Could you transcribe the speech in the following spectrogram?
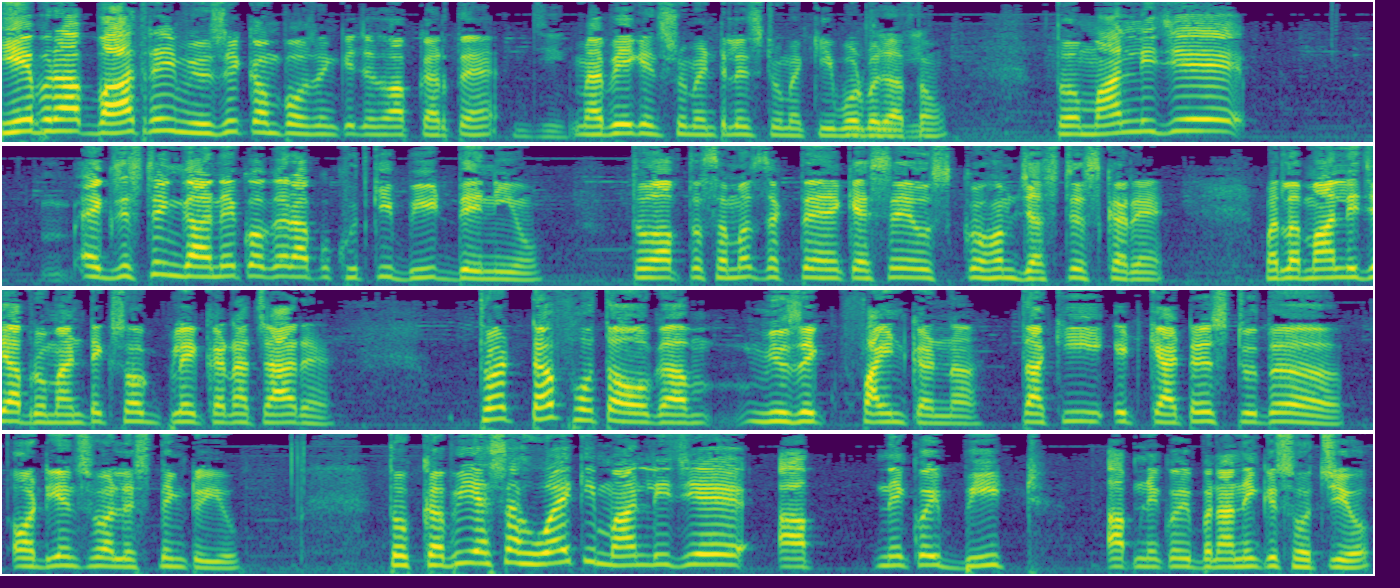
ये पर आप बात रही म्यूज़िक कंपोजिंग की जो आप करते हैं। जी। मैं भी एक इंस्ट्रूमेंटलिस्ट हूँ मैं कीबोर्ड बजाता हूँ। तो मान लीजिए एग्जिस्टिंग गाने को अगर आपको खुद की बीट देनी हो तो आप तो समझ सकते हैं कैसे उसको हम जस्टिस करें। मतलब मान लीजिए आप रोमांटिक सॉन्ग प्ले करना चाह रहे हैं थोड़ा टफ होता होगा म्यूज़िक फाइंड करना, ताकि it caters to the audience who are listening to you तो कभी ऐसा हुआ है कि मान लीजिए आपने कोई बीट आपने कोई बनाने की सोची हो,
